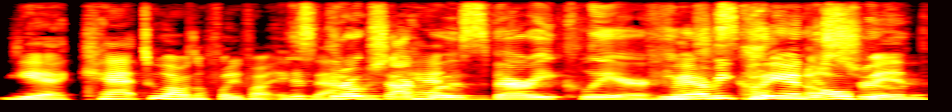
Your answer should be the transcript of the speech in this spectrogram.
yeah, Katt two hours and forty five. His throat shock Katt- was very clear. He very just clear and open.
